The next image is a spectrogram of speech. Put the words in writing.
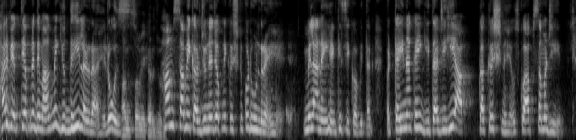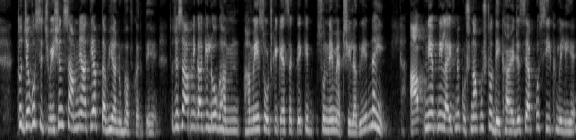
हर व्यक्ति अपने दिमाग में युद्ध ही लड़ रहा है रोज। हम सब एक अर्जुन हम सब एक अर्जुन है जो अपने कृष्ण को ढूंढ रहे हैं। मिला नहीं है किसी को अभी तक। बट कहीं ना कहीं गीता जी ही आपका कृष्ण है उसको आप समझिए। तो जब वो सिचुएशन सामने आती है आप तभी अनुभव करते हैं। तो जैसा आपने कहा कि लोग हम हमें सोच के कह सकते हैं कि सुनने में अच्छी लग रही है। नहीं आपने अपनी लाइफ में कुछ ना कुछ तो देखा है जिससे आपको सीख मिली है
